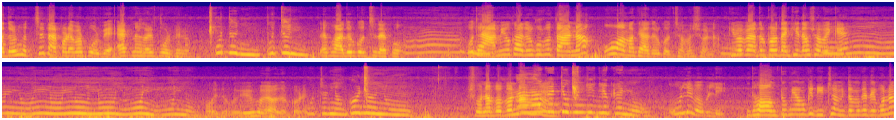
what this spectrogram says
আদর হচ্ছে তারপরে আবার পড়বে এক নাগারে পড়বে না। পুতুন পুতুন দেখো আদর করছে দেখো। কোথায় আমি ওকে আদর করব তা না ও আমাকে আদর করছে আমার সোনা। কীভাবে আদর করো দেখিয়ে দাও সবাইকে। হয়ে আদর করে। সোনা বাবা না ওলি বাবলি। ঢং তুমি আমাকে দিচ্ছ আমি তোমাকে দেবো না।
